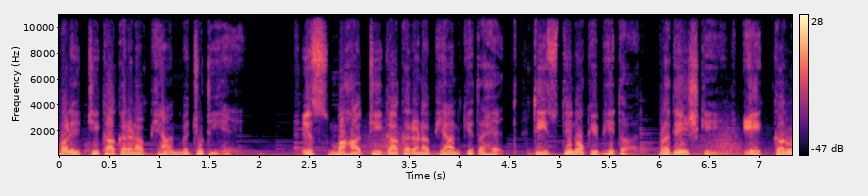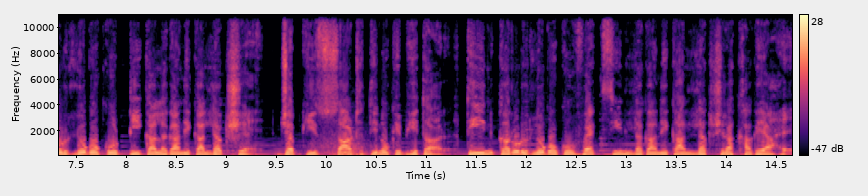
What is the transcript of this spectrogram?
बड़े टीकाकरण अभियान में जुटी है। इस महा टीकाकरण अभियान के तहत 30 दिनों के भीतर प्रदेश के एक करोड़ लोगों को टीका लगाने का लक्ष्य है, जबकि 60 दिनों के भीतर तीन करोड़ लोगों को वैक्सीन लगाने का लक्ष्य रखा गया है।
